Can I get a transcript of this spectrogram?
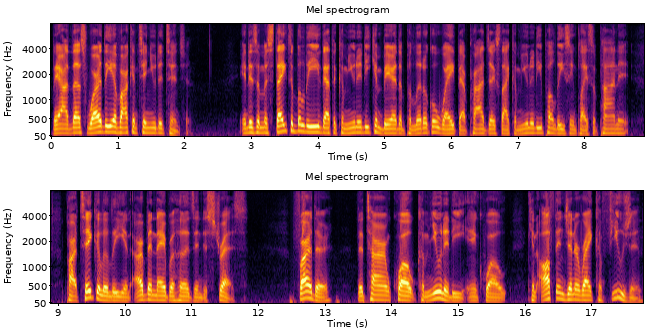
They are thus worthy of our continued attention. It is a mistake to believe that the community can bear the political weight that projects like community policing place upon it, particularly in urban neighborhoods in distress. Further, the term, quote, community, end quote, can often generate confusion,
